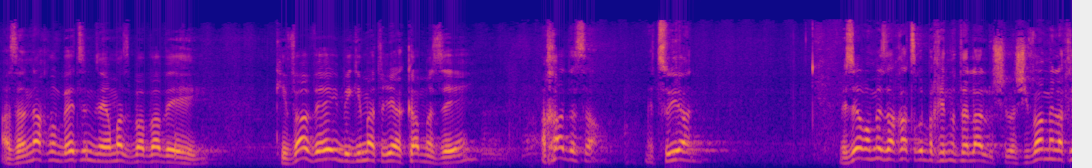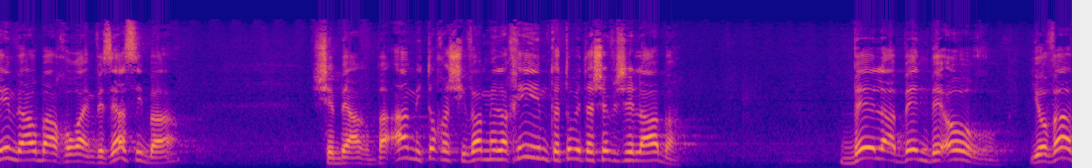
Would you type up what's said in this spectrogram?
אז אנחנו בעצם זה נרמז בו' וה'. כי ו' וה' בגימטריה כמה זה? 11, מצוין. וזה רומז ל-11 בחינות הללו של השבעה מלכים וארבע אחוריים, וזה הסיבה שבארבעה מתוך השבעה מלכים כתוב את השפע של האבא. בלע בן באור, יובב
